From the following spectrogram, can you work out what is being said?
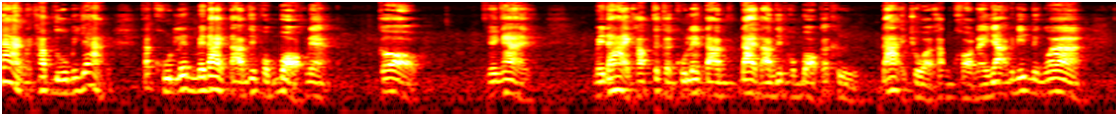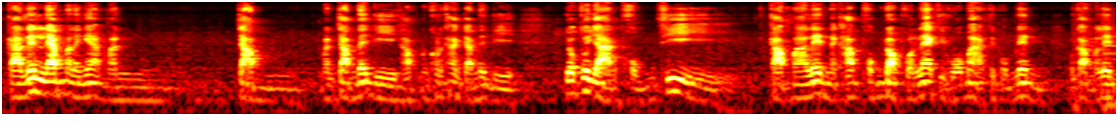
ยากนะครับ ดูไม่ยาก ถ้าคุณเล่นไม่ได้ตามที่ผมบอกเนี่ยก็ง่ายๆ ไม่ได้ครับถ้าเกิดคุณเล่นตามได้ตามที่ผมบอกก็คือได้ชัวร์ครับขอนัยยะไว้นิดนึงว่า การเล่นแรมอะไรเงี้ยมันจำมันจำได้ดีครับ มันค่อนข้างจำได้ดี ยกตัวอย่างผมที่กลับมาเล่นนะครับ ผมดรอปผลแรกที่หัวมากที่ผมเล่น ผมกลับมาเล่น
